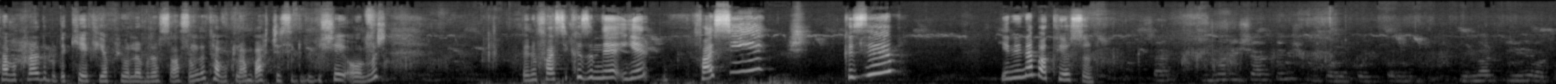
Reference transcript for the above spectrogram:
Tavuklar da burada keyif yapıyorlar burası aslında. Tavukların bahçesi gibi bir şey olmuş. Benim Fasi kızım ne yer? Fasi! Kızım! Yine ne bakıyorsun? Sen bunları işaretlemiş miydin? Bunlar yeni vakit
